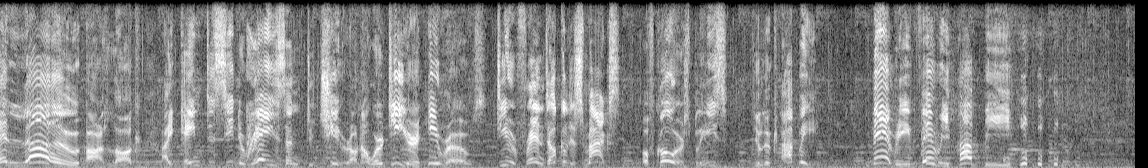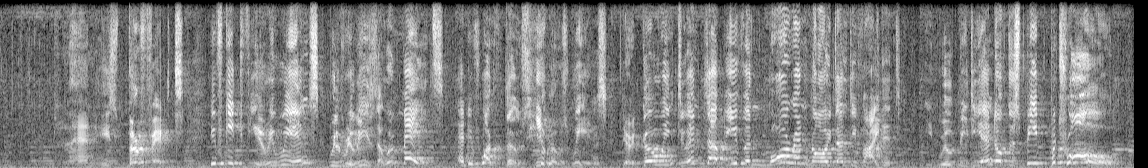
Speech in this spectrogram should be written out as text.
Hello, Hardlock. I came to see the race and to cheer on our dear heroes. Dear friend Oculus Max, of course, please. You look happy. Very, very happy. Plan is perfect. If Kid Fury wins, we'll release our mates. And if one of those heroes wins, they're going to end up even more annoyed and divided. It will be the end of the Speed Patrol.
